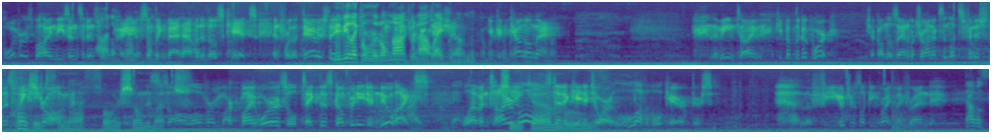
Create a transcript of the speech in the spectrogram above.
Whoever is behind these incidents will pay if something bad happened to those kids, and for the damage they Maybe did like a little knock, company's but not like. reputation. Um, Come on, You come can on, count come on that. Come In the meantime, keep up the good work. Check on those animatronics and let's finish this I week hate strong. FNAF 4 so When this much. is all over, mark my words, we'll take this company to new heights. We'll have entire Chica malls dedicated move. to our lovable characters. The future's looking bright, my friend. That was.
